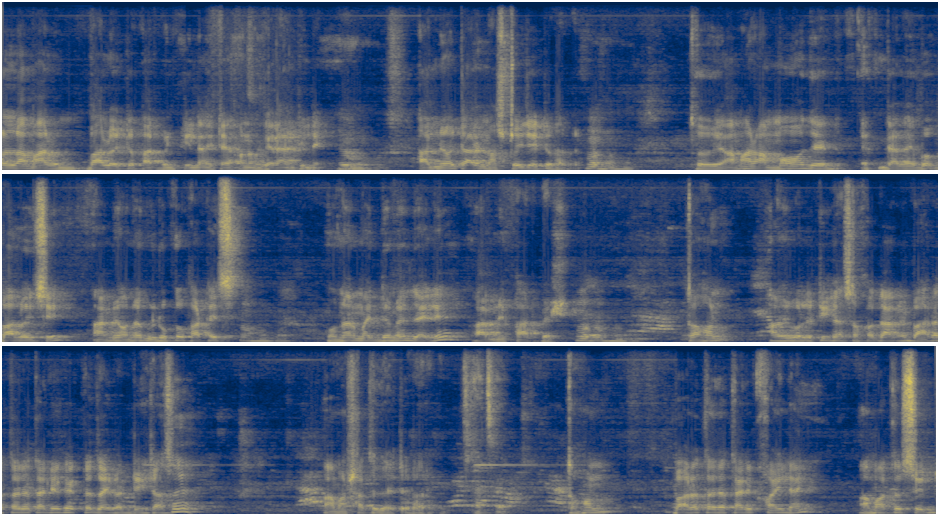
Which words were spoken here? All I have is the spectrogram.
আল্লাহ মালুম ভালো হইতে পারবেন কিনা এটা এখনও গ্যারান্টি নেই। আপনি হয়তো আরও নষ্ট হয়ে যেতে পারবেন। তো আমার আম্মাও যে এক জায়গায় ভালো হয়েছে আমি অনেক লোকও পাঠাইছি। ওনার মাধ্যমে যাইলে আপনি পারবেন। তখন আমি বলি ঠিক আছে কথা আমি বারো তেরো তারিখে একটা জায়গার ডেট আছে আমার সাথে যাইতে পারবেন আচ্ছা। তখন বারো তেরো তারিখ হয় নাই আমার তো চোদ্দ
